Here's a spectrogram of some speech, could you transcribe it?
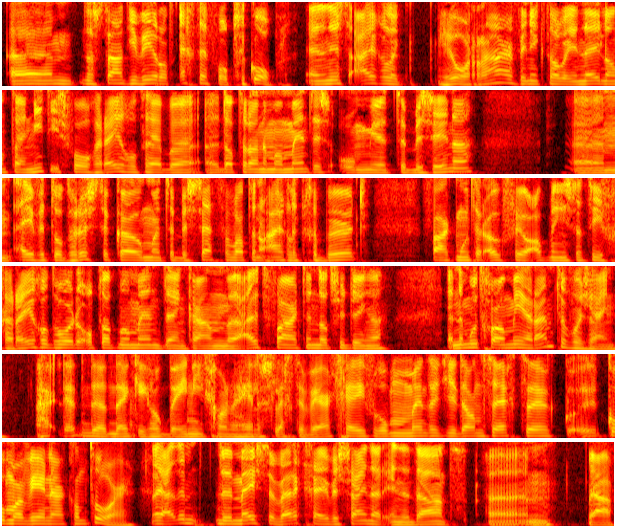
Ehm, dan staat die wereld echt even op zijn kop. En dan is het eigenlijk heel raar, vind ik, dat we in Nederland daar niet iets voor geregeld hebben. eh, dat er dan een moment is om je te bezinnen. ehm, even tot rust te komen, te beseffen wat er nou eigenlijk gebeurt. Vaak moet er ook veel administratief geregeld worden op dat moment. Denk aan de uitvaart en dat soort dingen. En er moet gewoon meer ruimte voor zijn. Dan- denk ik ook, ben je niet gewoon een hele slechte werkgever... op het moment dat je dan zegt, eh, k- kom maar weer naar kantoor? Nou ja, de, de meeste werkgevers zijn daar inderdaad ehm, ja,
